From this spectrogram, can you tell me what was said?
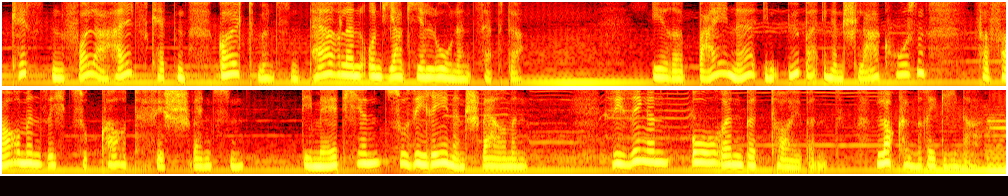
Kisten voller Halsketten, Goldmünzen, Perlen und Jagiellonenzepter. Ihre Beine in überengen Schlaghosen verformen sich zu Kordfischschwänzen, die Mädchen zu Sirenenschwärmen. Sie singen ohrenbetäubend, locken Regina.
